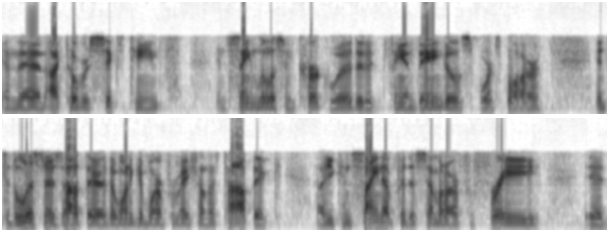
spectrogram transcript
and then October 16th in St. Louis and Kirkwood at Fandango Sports Bar. And to the listeners out there that want to get more information on this topic, uh, you can sign up for this seminar for free at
